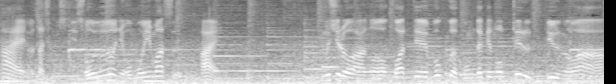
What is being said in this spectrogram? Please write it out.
はい、私、そういうように思います。はい。むしろあのこうやって僕がこんだけ乗ってるっていうのは、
